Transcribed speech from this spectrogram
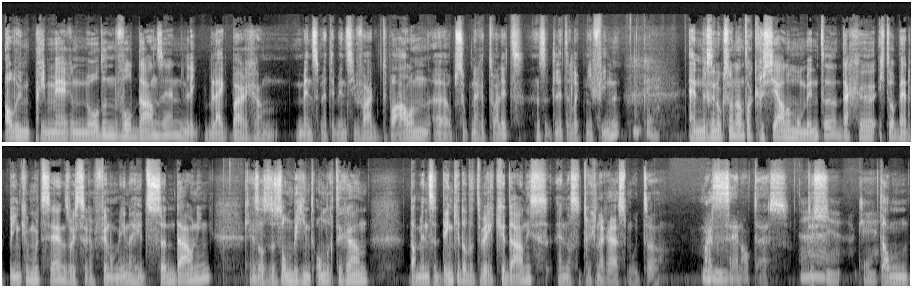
al hun primaire noden voldaan zijn. Like, Blijkbaar gaan mensen met dementie vaak dwalen eh, op zoek naar het toilet en ze het letterlijk niet vinden. Oké. En er zijn ook zo'n aantal cruciale momenten dat je echt wel bij de pinken moet zijn. Zo is er een fenomeen dat heet sundowning. En als de zon begint onder te gaan, dat mensen denken dat het werk gedaan is en dat ze terug naar huis moeten. Maar ze zijn al thuis. Ah, dus ja, oké. dan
